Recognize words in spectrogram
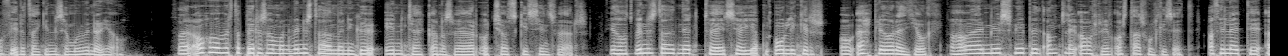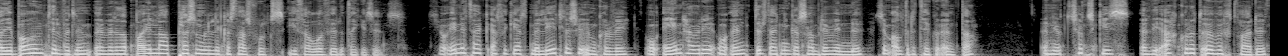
og fyrirtækinu sem hún vinnur hjá. Það er áhugavert að byrja saman vinnustæðamenningu Initek annarsvegar og Tjotskís sinsvegar. Því þótt vinnustæðinir tveir séu jafn ólíkir og eppli og reyðhjól þá hafa þeir mjög svipið andleg áhrif á starfsfólki sitt. Að því leiti að í báðum tilfellum er verið að bæla personuleika starfsfólks í þáu fyrirtækisins. Hjá Initek er það gert með litlösu umhverfi og einhæfri og endurtekningarsamri vinnu sem aldrei tekur enda. En hjá Tjotskís er því akkurat öfugt farið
